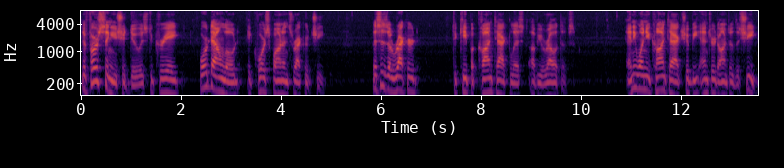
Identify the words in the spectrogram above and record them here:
The first thing you should do is to create or download a correspondence record sheet. This is a record to keep a contact list of your relatives. Anyone you contact should be entered onto the sheet.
